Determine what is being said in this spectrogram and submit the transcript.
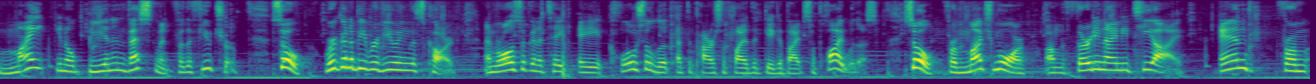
might you know be an investment for the future. So we're going to be reviewing this card, and we're also going to take a closer look at the power supply that Gigabyte supplied with us. So for much more on the 3090 Ti and from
